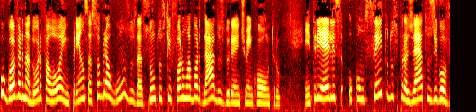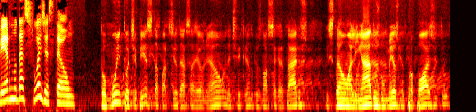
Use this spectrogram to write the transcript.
o governador falou à imprensa sobre alguns dos assuntos que foram abordados durante o encontro. Entre eles, o conceito dos projetos de governo da sua gestão. Estou muito otimista a partir dessa reunião, identificando que os nossos secretários estão alinhados no mesmo propósito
